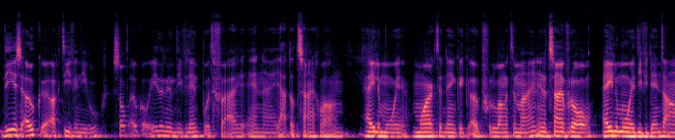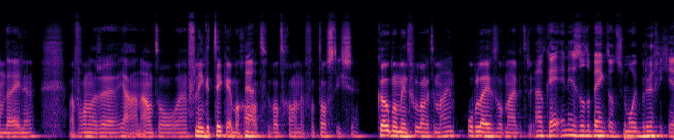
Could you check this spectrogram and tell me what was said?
Die is ook eh, actief in die hoek. Zat ook al eerder in een dividendportefeuille. En eh, ja, dat zijn gewoon hele mooie markten, denk ik, ook voor de lange termijn. En het zijn vooral hele mooie dividendaandelen, waarvan er eh, ja, een aantal uh, flinke tik hebben gehad. Wat gewoon een fantastisch koopmoment voor de lange termijn oplevert, wat mij betreft. Oké, en is dat de bank, dat is een mooi bruggetje,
